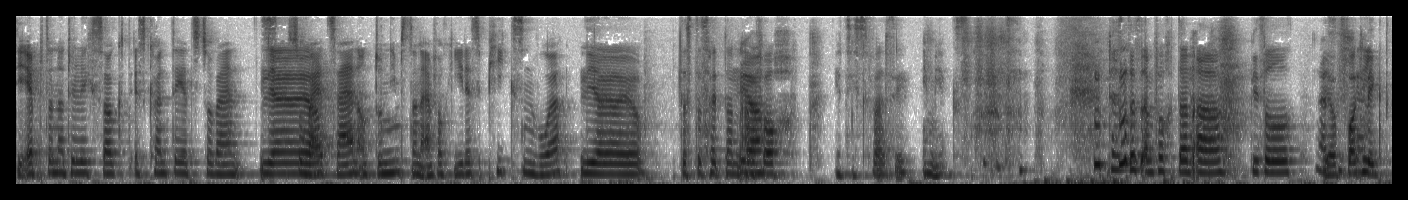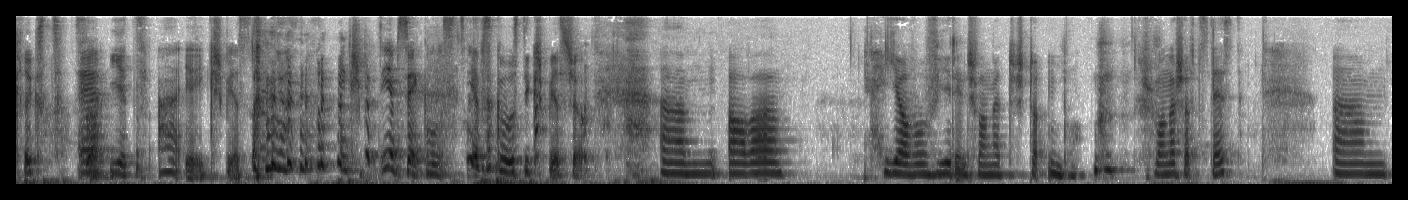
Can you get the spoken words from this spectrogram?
die App dann natürlich sagt, es könnte jetzt so weit, Ja, so weit sein und du nimmst dann einfach jedes Pieksen wahr. Ja, ja, ja. Dass das halt dann Ja. einfach Jetzt ist quasi Ich merk's. dass das einfach dann auch ein bisschen ja, sicher. vorgelegt kriegst. So, Ja. jetzt. Ah, ja, ich spür's. Ich, ich hab's ja gewusst. ich hab's gewusst, ich spür's schon. Ähm, aber ja, wo wir den Schwanger Schwangerschaftstest, ähm,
